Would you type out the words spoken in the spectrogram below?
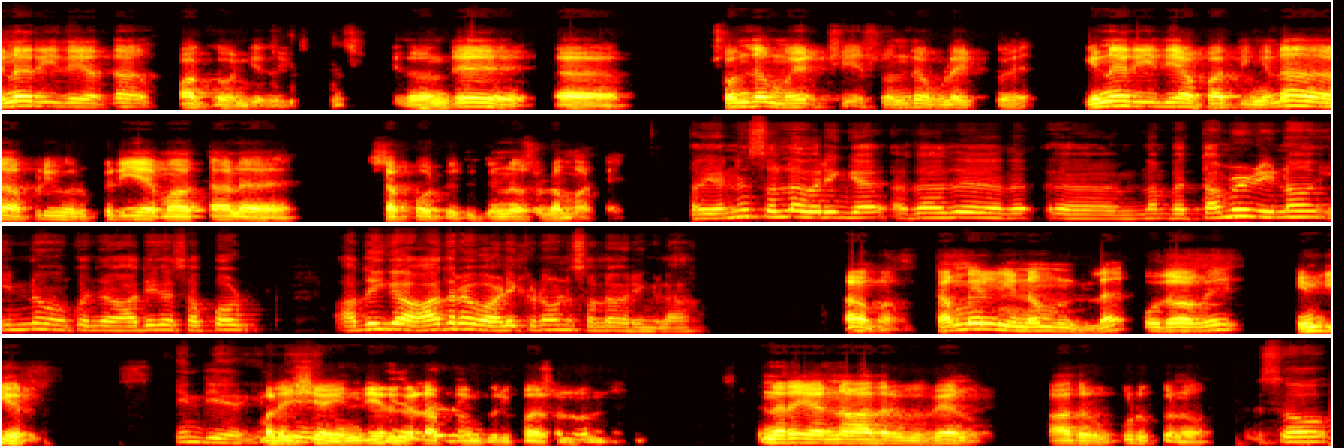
இன ரீதியாக தான் பார்க்க வேண்டியது. இது வந்து சொந்த முயற்சி சொந்த உழைப்பு. இன ரீதியா பார்த்தீங்கன்னா அப்படி ஒரு பெரிய மகத்தான சப்போர்ட் இருக்குன்னு சொல்ல மாட்டேன். அது என்ன சொல்ல வரீங்க? அதாவது நம்ம தமிழ் இனம் இன்னும் கொஞ்சம் அதிக சப்போர்ட் அதிக ஆதரவு அளிக்கணும்னு சொல்ல வரீங்களா? ஆமா. தமிழ் இனம் இல்ல பொதுவாகவே இந்தியர். இந்திய மலேசியா இந்தியர்கள். அப்படின்னு குறிப்பா சொல்லுவாங்க. நிறைய என்ன ஆதரவு வேணும்? ஆதரவு கொடுக்கணும். ஸோ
